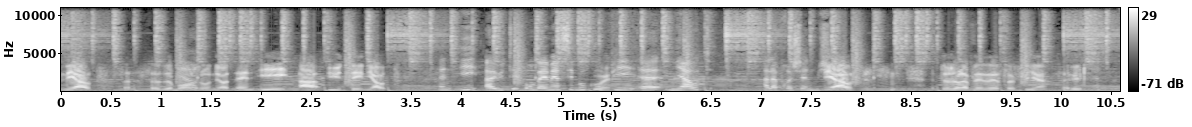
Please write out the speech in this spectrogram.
Niaut. Ça, ça veut dire bonjour, Niaut. N-I-A-U-T, Niaut. N-I-A-U-T. Bon, ben merci beaucoup. Puis, euh, À la prochaine, Michel. Miaut. Toujours un plaisir, Sophie. Hein. Salut.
